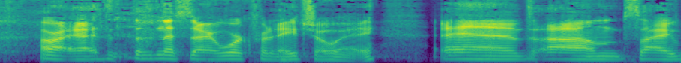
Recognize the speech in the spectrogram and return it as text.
all right, it doesn't necessarily work for the HOA. And um, so I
